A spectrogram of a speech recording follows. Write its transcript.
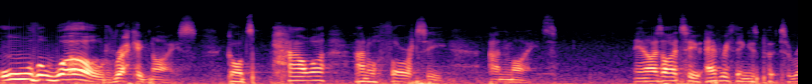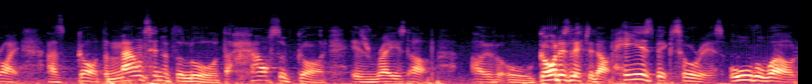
all the world recognize God's power and authority and might. In Isaiah 2, everything is put to right as God, the mountain of the Lord, the house of God, is raised up over all. God is lifted up. He is victorious. All the world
